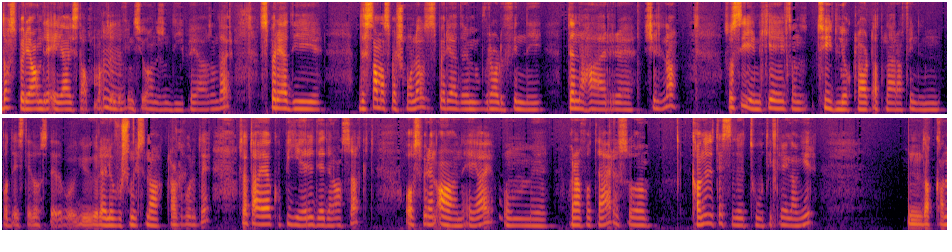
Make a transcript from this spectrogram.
da spør jeg andre AIs da, på en måte. Det finnes jo andre sånn deep AI og sånn der. Spør jeg de det samme spørsmålet, og så spør jeg dem hvor har du funnet denne her eh, kilden, da. Så sier den ikke helt sånn tydelig og klart at den her har funnet den på det stedet og stedet på Google, eller hvor som helst den har klart å gå til. Så da tar jeg og kopierer det den har sagt, og spør en annen AI om eh, hvor han har fått det her, og så kan du teste det to til tre ganger. Mm, Da kan,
